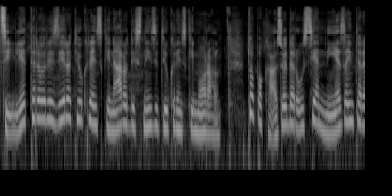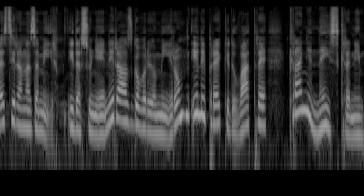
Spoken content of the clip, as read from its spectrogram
Cilj je terorizirati ukrajinski narod i sniziti ukrajinski moral. To pokazuje da Rusija nije zainteresirana za mir i da su njeni razgovori o miru ili prekidu vatre krajnje neiskreni.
